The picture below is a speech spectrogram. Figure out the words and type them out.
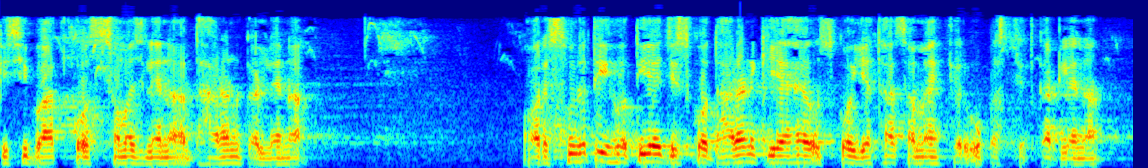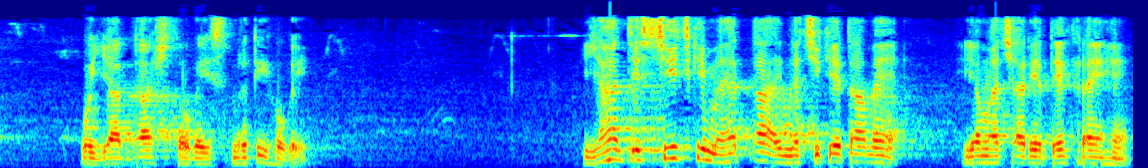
किसी बात को समझ लेना, धारण कर लेना। और स्मृति होती है, जिसको धारण किया है, उसको यथा समय फिर उपस्थित कर लेना। वो याददाश्त हो गई, स्मृति हो गई। यहाँ जिस चीज़ की महत्ता नचिकेता में यमाचार्य देख रहे हैं,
